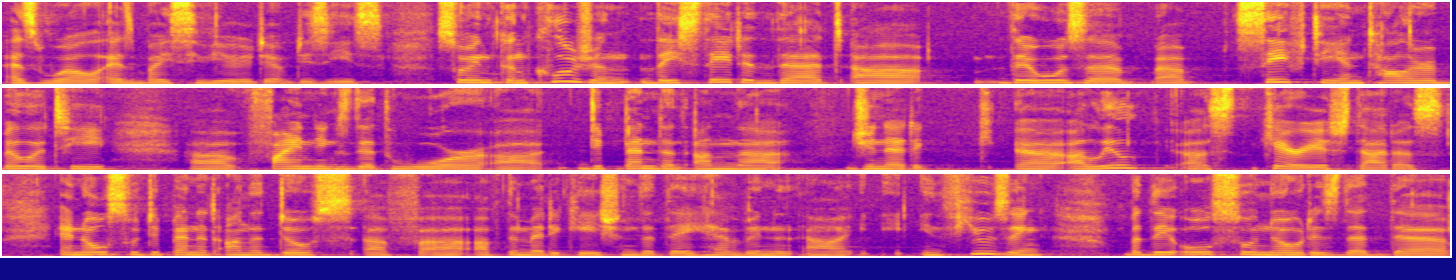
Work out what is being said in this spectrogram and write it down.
as well as by severity of disease. So, in conclusion, they stated that uh, there was a, a, safety and tolerability findings that were dependent on the genetic uh, allele uh, carrier status and also dependent on the dose of, uh, of the medication that they have been infusing. But they also noticed that the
